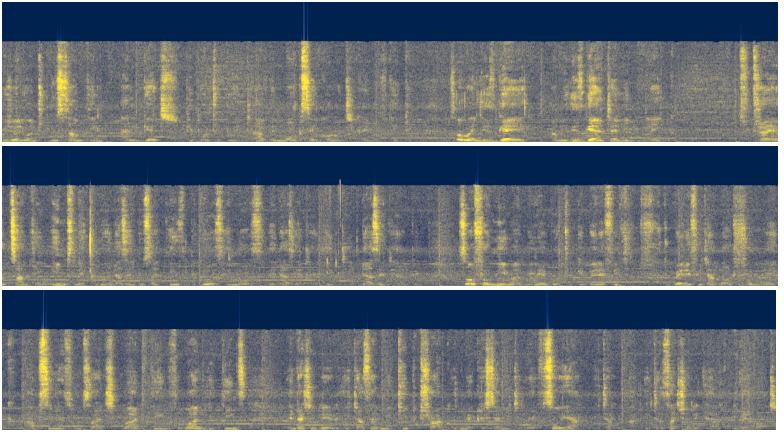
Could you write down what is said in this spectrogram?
usually want to do something, I'll get people to do it. I have a mob psychology kind of thinking. So when this guy, I mean this guy, I'm telling him like to try out something, him's like no, he doesn't do such things because he knows that doesn't it, it doesn't help him. So from him, I've been able to benefit to benefit a lot from like abstinence from such bad things, worldly things, and actually it has helped me keep track with my Christianity life. So yeah, it, it has actually helped me a lot.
